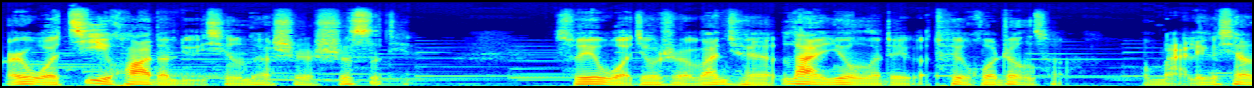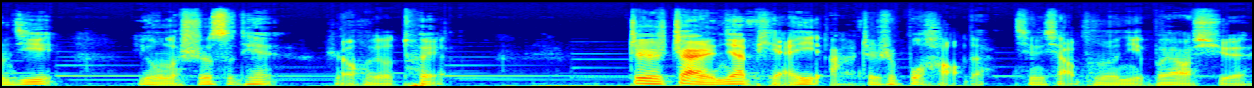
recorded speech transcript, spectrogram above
而我计划的旅行呢是十四天，所以我就是完全滥用了这个退货政策。我买了一个相机，用了十四天，然后又退了。这是占人家便宜啊，这是不好的，请小朋友你不要学。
